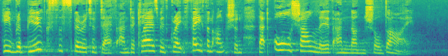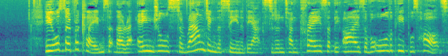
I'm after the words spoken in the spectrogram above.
he rebukes the spirit of death and declares with great faith and unction that all shall live and none shall die. He also proclaims that there are angels surrounding the scene of the accident and prays that the eyes of all the people's hearts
